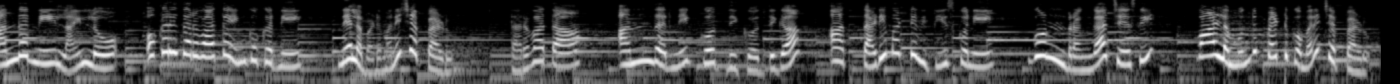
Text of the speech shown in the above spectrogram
అందర్నీ లైన్లో ఒకరి తర్వాత ఇంకొకరిని నిలబడమని చెప్పాడు. తర్వాత అందర్నీ కొద్ది కొద్దిగా ఆ తడి మట్టిని తీసుకొని గుండ్రంగా చేసి వాళ్ళ ముందు పెట్టుకోమని చెప్పాడు.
